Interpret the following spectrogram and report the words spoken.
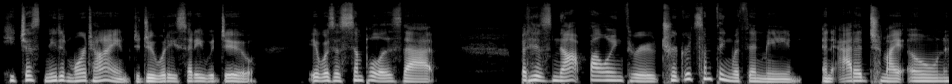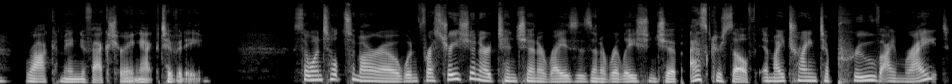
He just needed more time to do what he said he would do. It was as simple as that. But his not following through triggered something within me and added to my own rock manufacturing activity. So until tomorrow, when frustration or tension arises in a relationship, ask yourself Am I trying to prove I'm right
